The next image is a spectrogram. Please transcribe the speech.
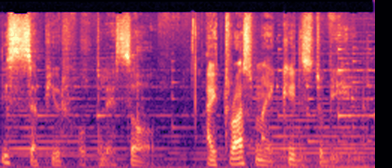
This is a beautiful place, so I trust my kids to be here.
